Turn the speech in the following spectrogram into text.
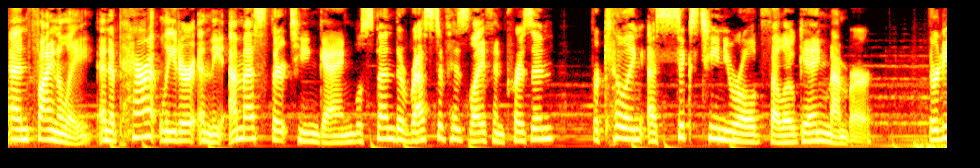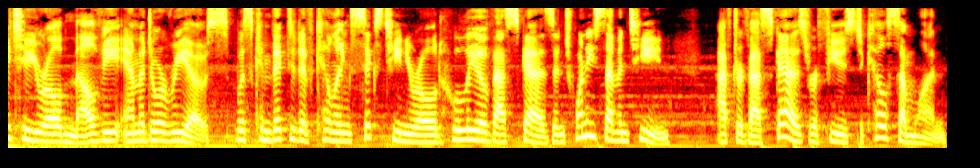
And finally, an apparent leader in the MS 13 gang will spend the rest of his life in prison for killing a 16 year old fellow gang member. 32 year old Melvi Amador Rios was convicted of killing 16 year old Julio Vasquez in 2017 after Vasquez refused to kill someone.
